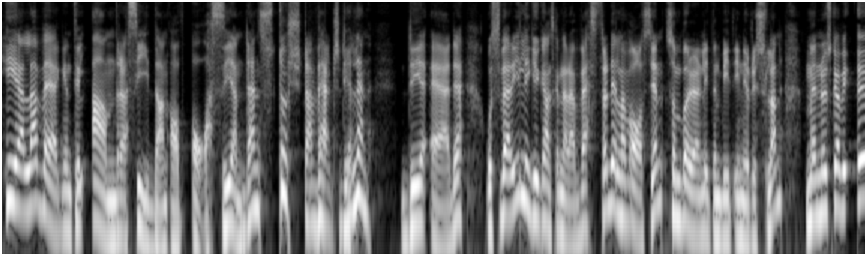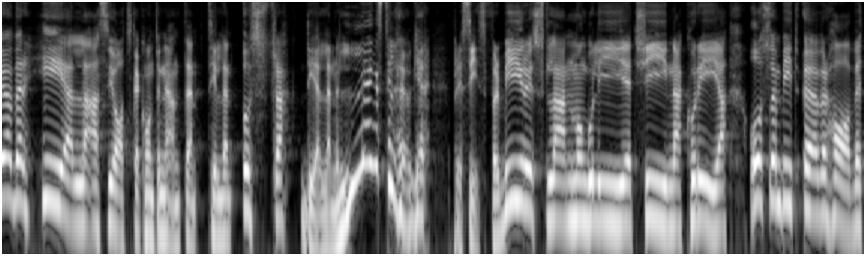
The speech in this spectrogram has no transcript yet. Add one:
hela vägen till andra sidan av Asien. Den största världsdelen. Det är det. Och Sverige ligger ju ganska nära västra delen av Asien som börjar en liten bit in i Ryssland. Men nu ska vi över hela asiatiska kontinenten till den östra delen, längst till höger. Precis, förbi Ryssland, Mongoliet, Kina, Korea och så en bit över havet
